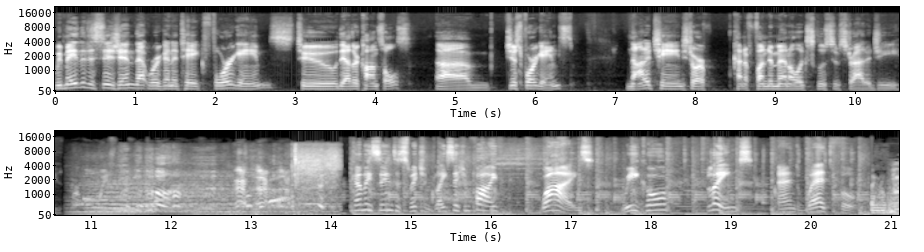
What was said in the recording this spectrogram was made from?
we made the decision that we're going to take four games to the other consoles, um, just four games. Not a change to our kind of fundamental exclusive strategy. Coming soon to Switch and PlayStation 5, Ryse, ReCore, Blinx, and Redfall.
